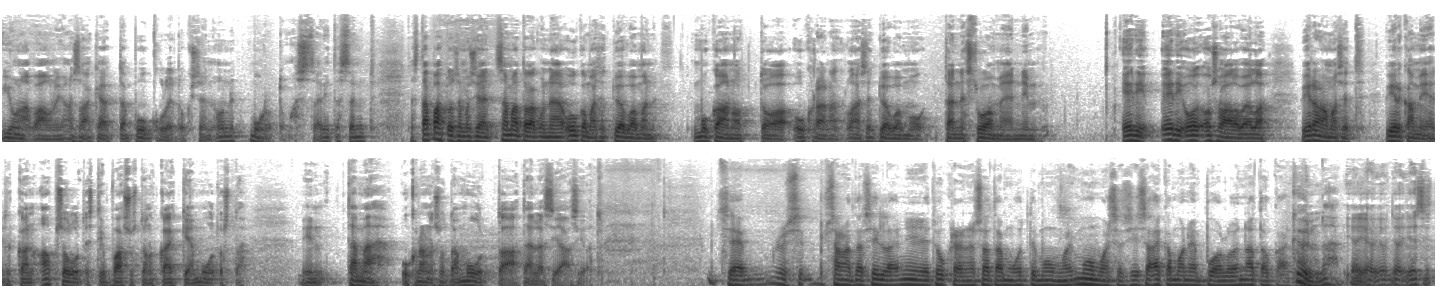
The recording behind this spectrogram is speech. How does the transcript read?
junavaunujaan saa käyttää puukuljetuksen, on nyt murtumassa. Eli tässä, nyt, tässä tapahtuu semmoisia, samalla tavalla kuin nämä ulkomaisen työvoiman mukaanottoa ukrainalaisen työvoiman tänne Suomeen, niin eri, eri osa-alueilla viranomaiset virkamiehet, jotka on absoluuttisesti vastustanut kaikkea muutosta, niin tämä Ukrainan sota muuttaa tällaisia asioita. Se sanotaan sillä niin, että Ukrainan sota muutti muun muassa siis aika monen puolueen NATO-kannan. Kyllä. Ja, ja, ja, ja, sit,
